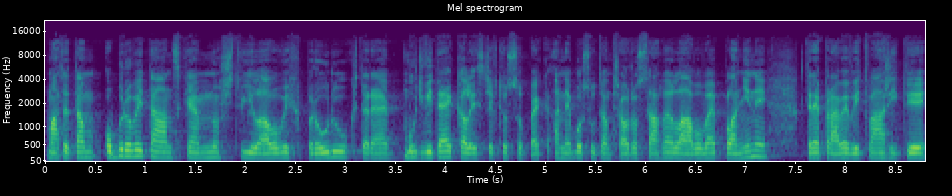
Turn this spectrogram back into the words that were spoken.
Máte tam obrovitánské množství lávových proudů, které buď vytékaly z těchto sopek, anebo jsou tam třeba rozsáhlé lávové planiny, které právě vytváří ty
